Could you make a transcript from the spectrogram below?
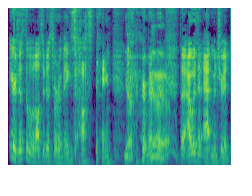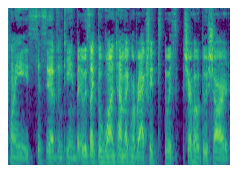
irresistible, but also just sort of exhausting. Yeah. I remember yeah, yeah. that I was in at Madrid 2017, but it was like the one time I can remember actually it was Sherpa Bouchard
